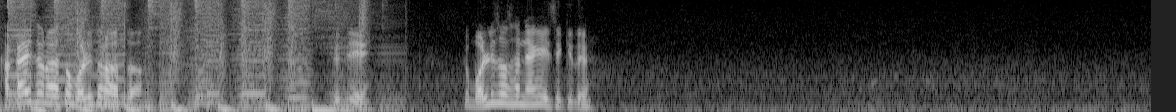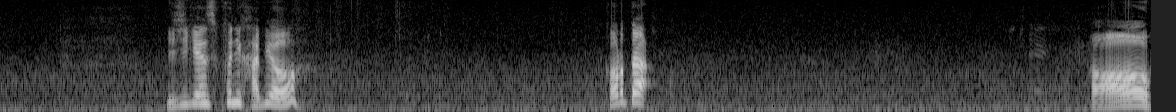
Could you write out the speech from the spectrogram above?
가까이서 나왔어? 멀리서 나왔어? 그지? 그 멀리서 사냥해 이 새끼들. 이 시기엔 스푼이 갑이요. 걸었다 어우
